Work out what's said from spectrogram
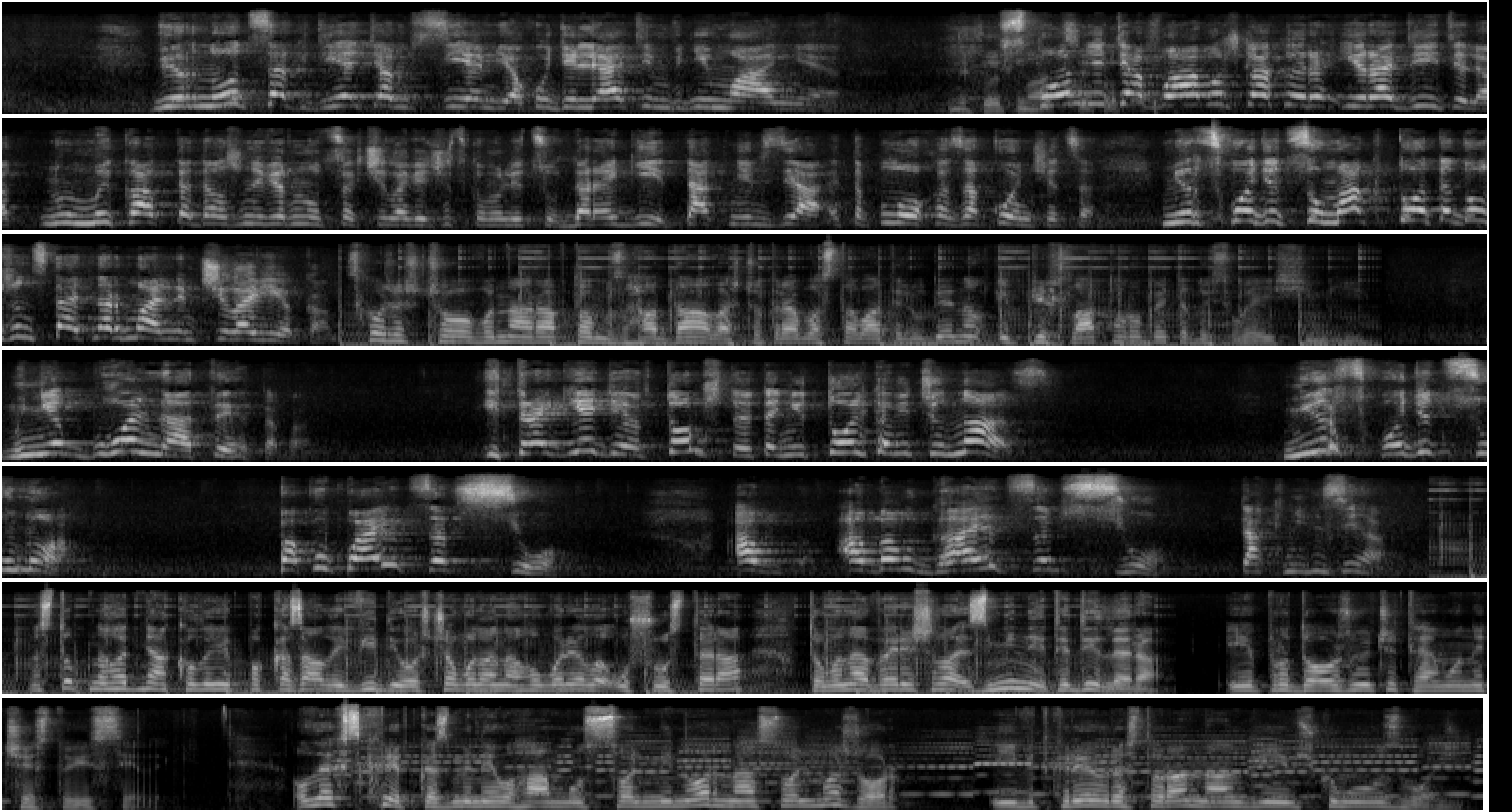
Вернуться к детям в семьях, уделять им внимание. Не хоть Вспомнить о бабушках и ро- и родителях. Ну, мы как-то должны вернуться к человеческому лицу. Дорогие, так нельзя. Это плохо закончится. Мир сходит с ума, кто-то должен стать нормальным человеком. Схоже, що вона раптом згадала, що треба ставати людиною, і пішла то робити до своєї сім'ї. Мне больно от этого. И трагедия в том, что это не только ведь у нас. Мир сходит с ума. Покупается все. оболгается все. Так нельзя. Наступного дня, коли їй показали відео, що вона наговорила у Шустера, то вона вирішила змінити дилера. І продовжуючи тему нечистої сили. Олег Скрипка змінив гамму соль мінор на соль мажор і відкрив ресторан на Андріївському узвозі.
